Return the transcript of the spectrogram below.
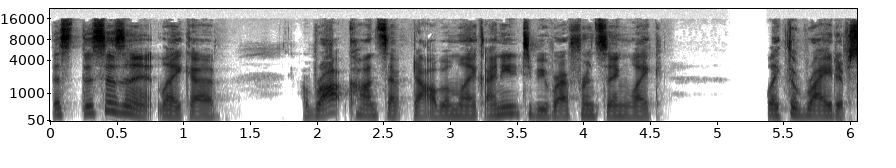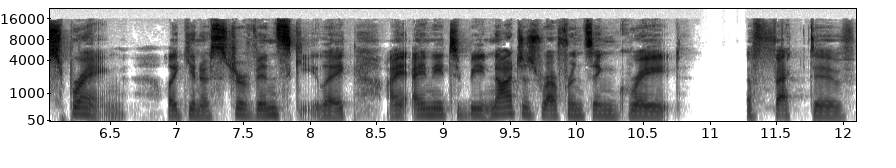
this, this isn't like a, a rock concept album. Like I need to be referencing like, like the rite of spring, like, you know, Stravinsky. Like I, I need to be not just referencing great, effective,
